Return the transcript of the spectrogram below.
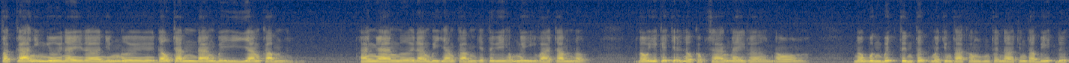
tất cả những người này là những người đấu tranh đang bị giam cầm. Hàng ngàn người đang bị giam cầm chứ tôi không nghĩ vài trăm đâu đối với cái chế độ cộng sản này là nó nó bưng bít tin tức mà chúng ta không thể nào chúng ta biết được.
